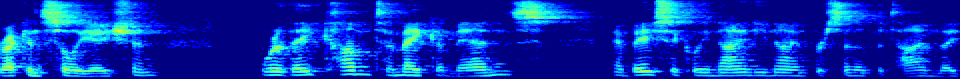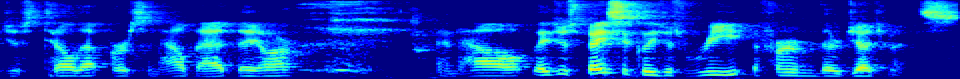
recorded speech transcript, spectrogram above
reconciliation, where they come to make amends, and basically 99% of the time they just tell that person how bad they are, and how they just basically just reaffirm their judgments.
